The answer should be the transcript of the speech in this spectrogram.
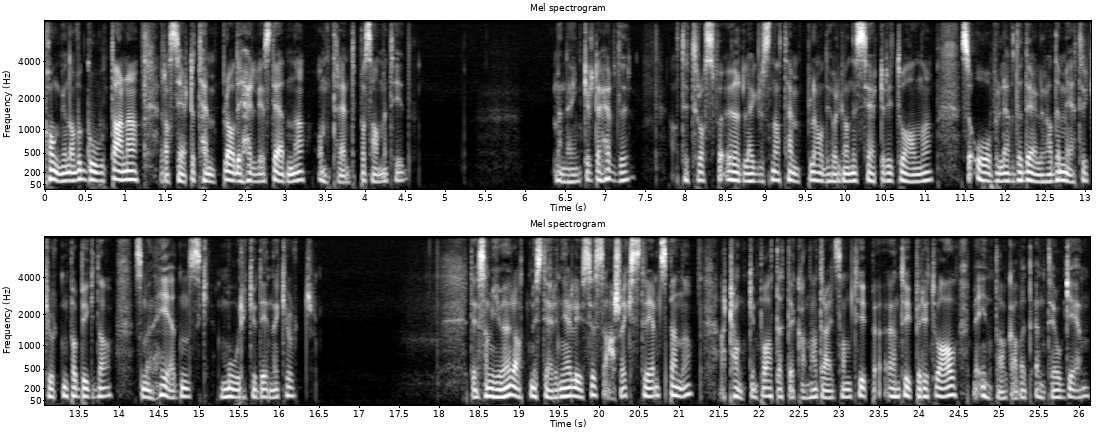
kongen over goterne, raserte tempelet og de hellige stedene omtrent på samme tid. Men enkelte hevder at til tross for ødeleggelsen av tempelet og de organiserte ritualene, så overlevde deler av demeterkulten på bygda som en hedensk morgudinnekult. Det som gjør at mysteriene i Elysis er så ekstremt spennende, er tanken på at dette kan ha dreid seg om type, en type ritual med inntak av et enteogen,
